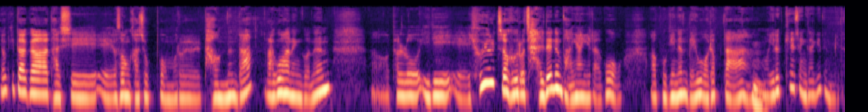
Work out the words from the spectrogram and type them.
여기다가 다시 여성가족부 업무를 다 얻는다라고 하는 거는 어, 별로 일이 효율적으로 잘 되는 방향이라고 어, 보기는 매우 어렵다. 음. 뭐 이렇게 생각이 됩니다.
